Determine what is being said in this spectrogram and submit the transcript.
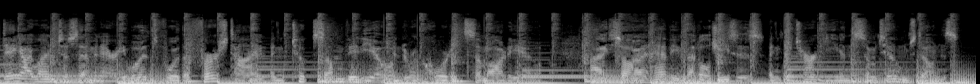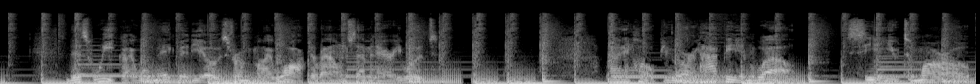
Today I went to Seminary Woods for the first time and took some video and recorded some audio. I saw a heavy metal Jesus and a turkey and some tombstones. This week I will make videos from my walk around Seminary Woods. I hope you are happy and well. See you tomorrow.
